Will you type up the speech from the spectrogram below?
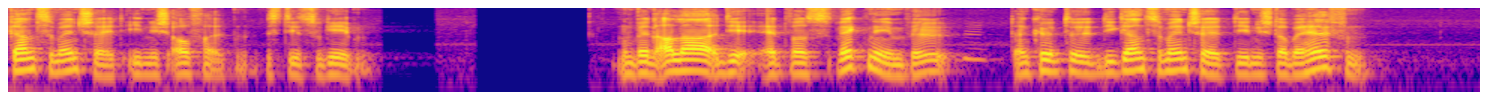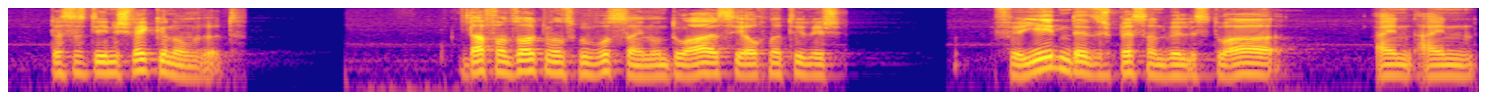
ganze Menschheit ihn nicht aufhalten, es dir zu geben. Und wenn Allah dir etwas wegnehmen will, dann könnte die ganze Menschheit dir nicht dabei helfen, dass es dir nicht weggenommen wird. Davon sollten wir uns bewusst sein. Und Dua ist hier auch natürlich für jeden, der sich bessern will, ist Dua ein, ein,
